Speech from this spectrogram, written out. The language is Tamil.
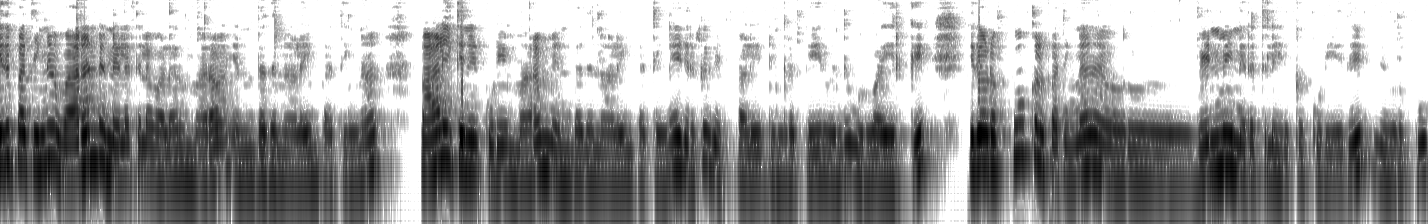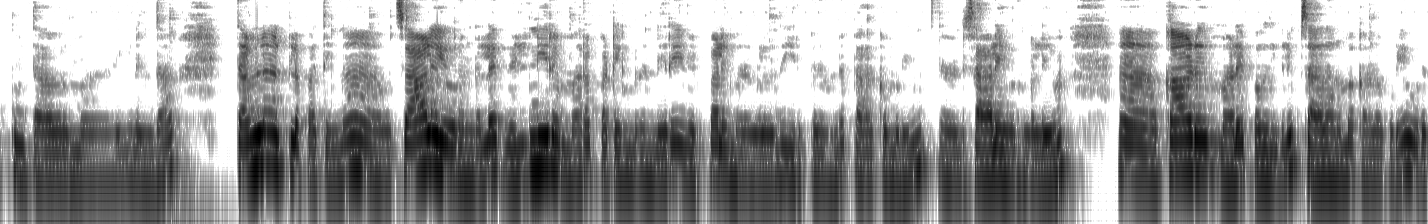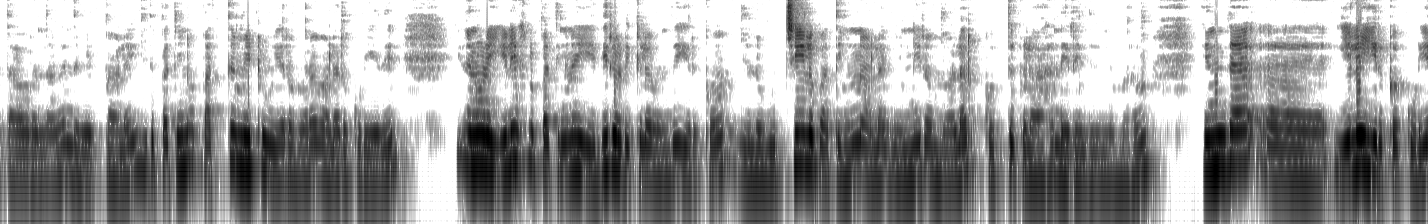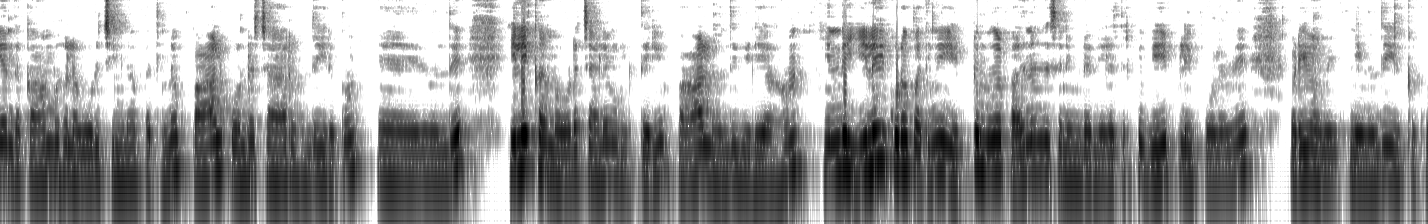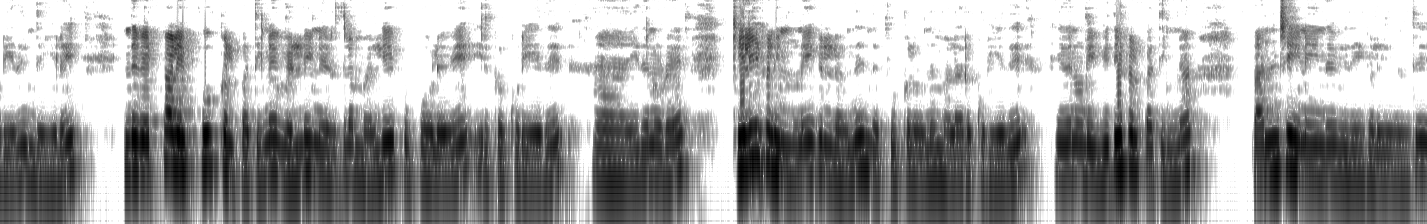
இது பார்த்திங்கன்னா வறண்ட நிலத்தில் வளரும் மரம் என்பதனாலையும் பார்த்திங்கன்னா பாலை திணிக்கூடிய மரம் என்பதனாலையும் பார்த்திங்கன்னா இதற்கு வெட்பாலை அப்படிங்கிற பெயர் வந்து உருவாகிருக்கு இதோட பூக்கள் பார்த்திங்கன்னா ஒரு வெண்மை நிறத்தில் இருக்கக்கூடியது. இது ஒரு பூக்கும் தாவரம் இனம்தான் தமிழ்நாட்டில் பார்த்திங்கன்னா சாலையோரங்களில் வெள்ளிற மரப்பட்டைகளுடன் நிறைய வெப்பாலை மரங்கள் வந்து இருப்பதை வந்து பார்க்க முடியும். சாலையோரங்கள்லேயும் காடு மலைப்பகுதிகளையும் சாதாரணமாக காணக்கூடிய ஒரு தாவரம் தாங்க இந்த வெட்பாலை. இது பார்த்திங்கன்னா பத்து மீட்டர் உயரம் வரை வளரக்கூடியது. இதனுடைய இலைகள் பார்த்திங்கன்னா எதிரடுக்கில் வந்து இருக்கும். இதில் உச்சியில் பார்த்திங்கன்னா நல்லா வெண்ணிற மலர் கொத்துக்களாக நிறைந்தது இந்த மரம். இந்த இலை இருக்கக்கூடிய அந்த காம்புகளை ஒடிச்சிங்கன்னா பார்த்திங்கன்னா பால் போன்ற சாறு வந்து இருக்கும். இது வந்து இலைக்காம்பை உடைச்சாலே உங்களுக்கு தெரியும் பால் வந்து வெளியாகும். இந்த இலை கூட பார்த்திங்கன்னா எட்டு முதல் பதினஞ்சு சென்டிமீட்டர் நீளத்திற்கு வேப்பிலை போலவே வடிவமைப்பினை வந்து இருக்கக்கூடியது இந்த இலை. இந்த வெட்பாலை பூக்கள் பார்த்திங்கன்னா வெள்ளை நிறத்தில் மல்லிகைப்பூ போலவே இருக்கக்கூடியது. இதனோட கிளைகளின் முனைகளில் வந்து இந்த பூக்கள் வந்து மலரக்கூடியது. இதனுடைய விதைகள் பார்த்திங்கன்னா பஞ்சு இணைந்த விதைகளை வந்து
